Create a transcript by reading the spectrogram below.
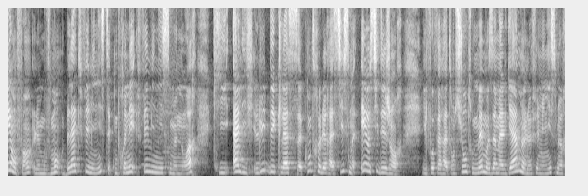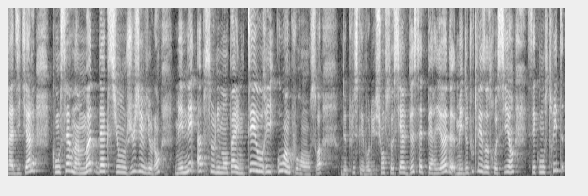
Et enfin, le mouvement Black féministe comprenait féminisme noir qui allie lutte des classes contre le racisme et aussi des genres. Il faut faire attention tout de même aux amalgames, le féminisme radical concerne un mode d'action jugé violent mais n'est absolument pas une théorie ou un courant en soi. De plus, l'évolution sociale de cette période, mais de toutes les autres aussi, hein, s'est construite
